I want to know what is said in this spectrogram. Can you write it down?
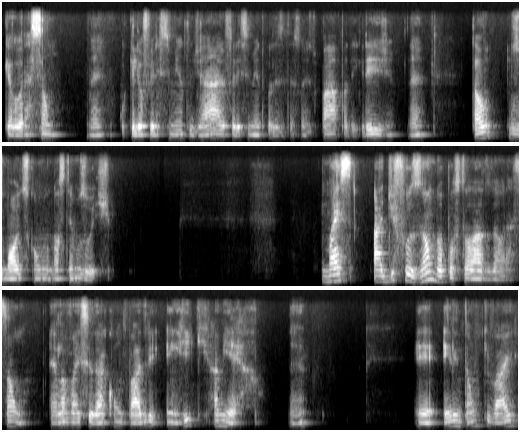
Aquela oração né? aquele oferecimento diário, oferecimento pelas intenções do Papa, da Igreja, né? tal nos moldes como nós temos hoje. Mas a difusão do apostolado da oração ela vai se dar com o padre Henrique Ramier. Né? É ele então que vai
